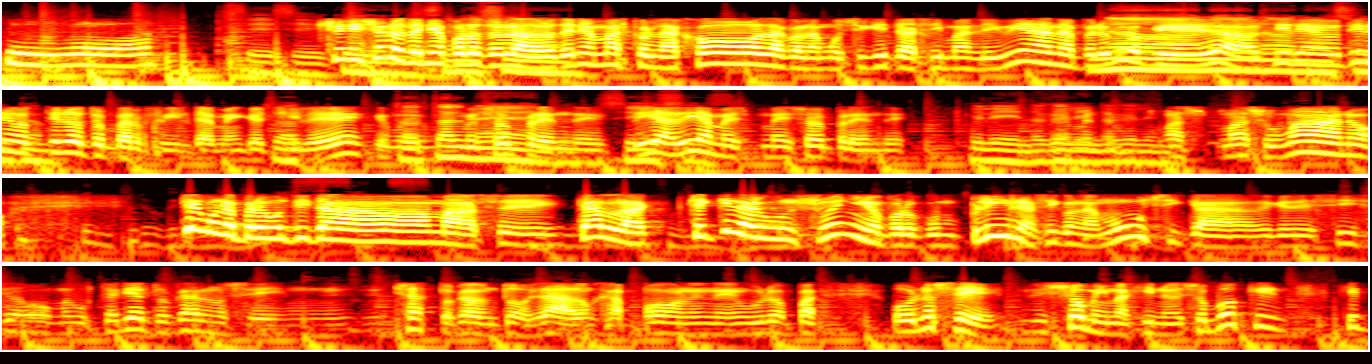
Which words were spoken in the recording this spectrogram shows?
Sí, veo. Sí, sí. Sí, yo lo tenía por otro lado, lo tenía más con la joda, con la musiquita así más liviana, pero No, creo que no, ah, no, tiene, no, tiene, sí, tiene otro perfil también que Chile, ¿eh? que me- sorprende. sí, día a día me, me sorprende. Qué lindo, qué lindo, qué lindo. Más, más humano. Tengo una preguntita más. eh, Carla, ¿te queda algún sueño por cumplir así con la música? De que decís, oh, me gustaría tocar, no sé, en- ya has tocado en todos lados, en Japón, en Europa, o no sé, yo me imagino eso. ¿Vos qué, qué-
